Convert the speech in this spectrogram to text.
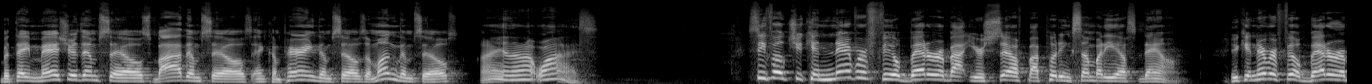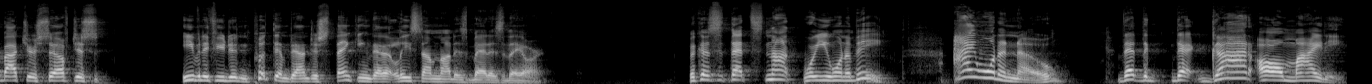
but they measure themselves by themselves and comparing themselves among themselves, I they're not wise. See, folks, you can never feel better about yourself by putting somebody else down. You can never feel better about yourself just, even if you didn't put them down, just thinking that at least I'm not as bad as they are. Because that's not where you want to be. I want to know that, the, that God Almighty,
